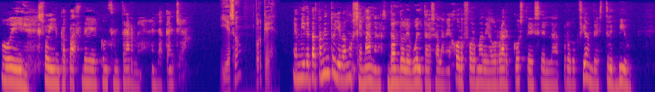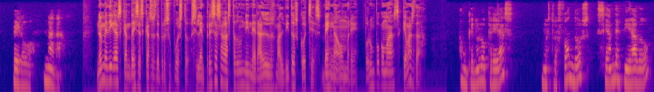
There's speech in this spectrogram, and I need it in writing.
Hoy soy incapaz de concentrarme en la cancha. ¿Y eso? ¿Por qué? En mi departamento llevamos semanas dándole vueltas a la mejor forma de ahorrar costes en la producción de Street View. Pero nada. No me digas que andáis escasos de presupuesto. Si la empresa se ha gastado un dineral en los malditos coches. Venga, hombre, por un poco más, ¿qué más da? Aunque no lo creas, nuestros fondos se han desviado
